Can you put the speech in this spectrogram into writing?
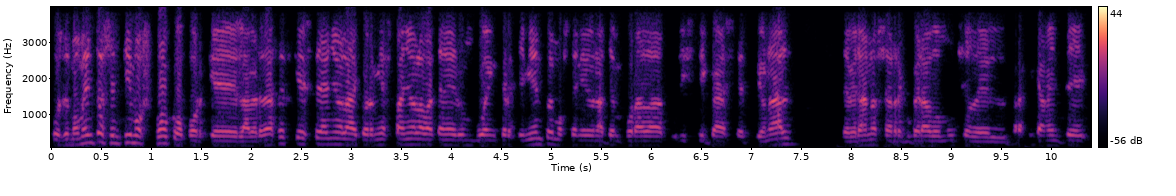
Pues de momento sentimos poco, porque la verdad es que este año la economía española va a tener un buen crecimiento. Hemos tenido una temporada turística excepcional de verano se ha recuperado mucho del prácticamente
